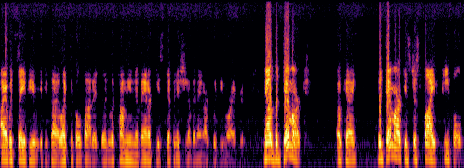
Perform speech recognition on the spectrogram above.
I would say if you if you're dialectical about it, the, the commune of anarchy's definition of an anarch would be more accurate. Now the Demarch, okay, the Demarch is just five people,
